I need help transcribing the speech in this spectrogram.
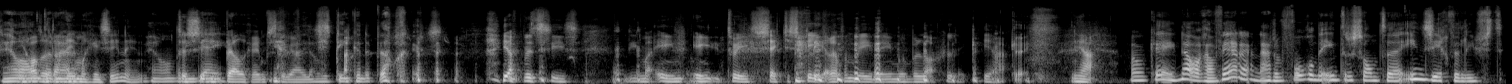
Die hadden andere, daar helemaal geen zin in. Tussen die pelgrims te gaan lopen. stinkende pelgrims. Ja, precies. Die maar één, één, twee setjes kleren van meenemen, belachelijk. Ja, ja. Oké, nou we gaan verder naar de volgende interessante inzichten liefst.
